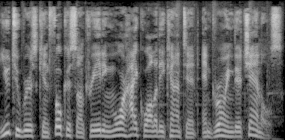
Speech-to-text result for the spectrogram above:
YouTubers can focus on creating more high-quality content and growing their channels.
